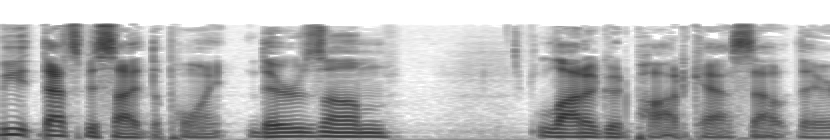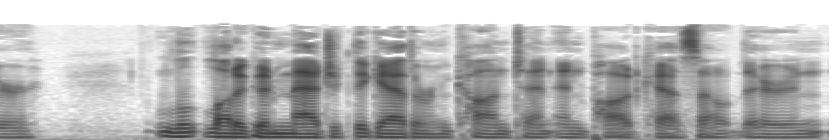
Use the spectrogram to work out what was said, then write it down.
be, that's beside the point. There's um a lot of good podcasts out there, a lot of good Magic the Gathering content and podcasts out there, and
